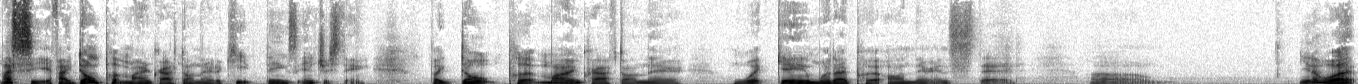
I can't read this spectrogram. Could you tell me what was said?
let's see if I don't put Minecraft on there to keep things interesting. If I don't put Minecraft on there, what game would I put on there instead? Um, you know what?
